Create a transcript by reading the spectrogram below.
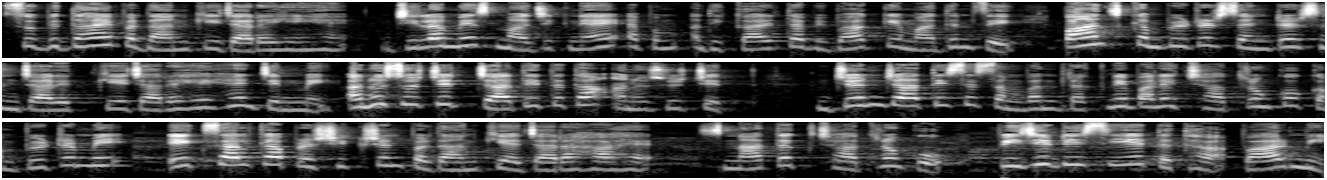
सुविधाएँ प्रदान की जा रही हैं। जिला में सामाजिक न्याय एवं अधिकारिता विभाग के माध्यम से पाँच कंप्यूटर सेंटर संचालित किए जा रहे हैं, जिनमें अनुसूचित जाति तथा अनुसूचित जनजाति से संबंध रखने वाले छात्रों को कंप्यूटर में एक साल का प्रशिक्षण प्रदान किया जा रहा है। स्नातक छात्रों को पीजीडीसीए तथा बारहवीं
